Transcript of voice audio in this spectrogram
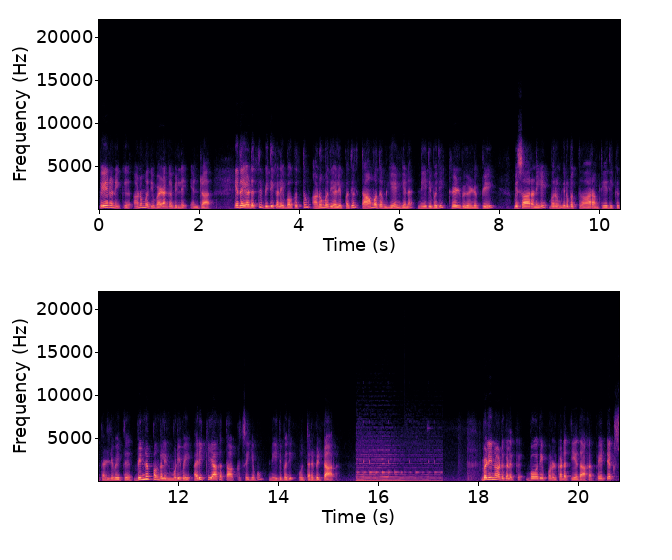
பேரணிக்கு அனுமதி வழங்கவில்லை என்றார். இதையடுத்து விதிகளை வகுத்தும் அனுமதி அளிப்பதில் தாமதம் ஏன் என நீதிபதி கேள்வி எழுப்பி விசாரணையை வரும் இருபத்தி ஆறாம் தேதிக்கு தள்ளி வைத்து விண்ணப்பங்களின் முடிவை அறிக்கையாக தாக்கல் செய்யவும் நீதிபதி உத்தரவிட்டார். வெளிநாடுகளுக்கு போதைப் பொருள் கடத்தியதாக பேடெக்ஸ்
